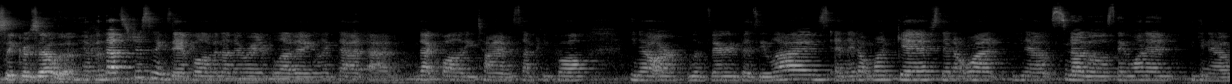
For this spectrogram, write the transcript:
Secrets out there. Yeah, but that's just an example of another way of loving, like that um, that quality time. Some people, you know, are live very busy lives and they don't want gifts. They don't want you know snuggles. They want to you know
